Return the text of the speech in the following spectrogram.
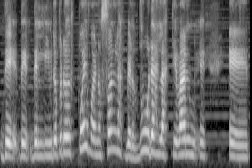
del libro, pero después, bueno, son las verduras las que van... Eh,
